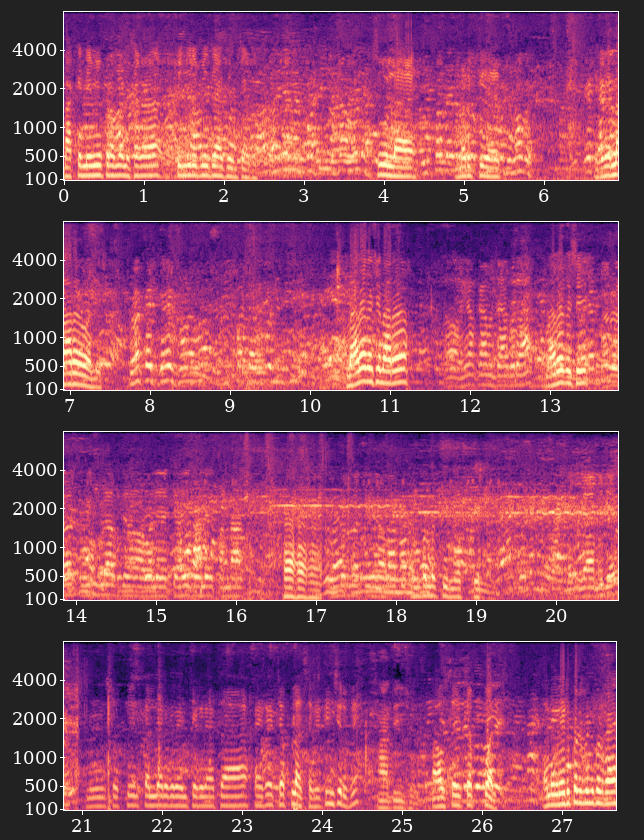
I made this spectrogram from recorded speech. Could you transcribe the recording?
बाकी नेहमीप्रमाणे सगळं पिंजरे पिंजरे आहे त्यांच्याकडे चूल आहे मडकी आहेत. इकडे नारळवाले. नारळ कसे नारळ? काय म्हणता बरं नारळ कसे? वाले चाळीस वाले पन्नास हां हां हां. कंपनीला तीन आहेत ते. आणि स्वप्नील कल्याणकर यांच्याकडे आता काय काय चप्पल सगळे? तीनशे रुपये? हा तीनशे पावसाळी चप्पल. आणि रेडकोट बिनकोट काय?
